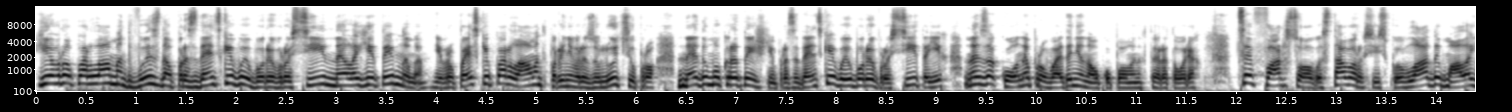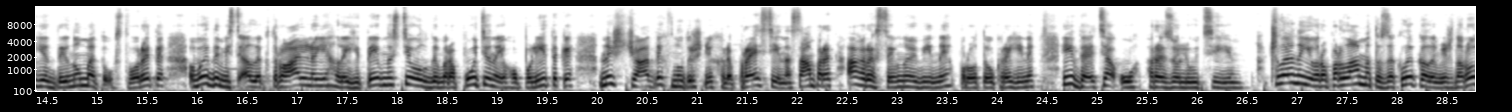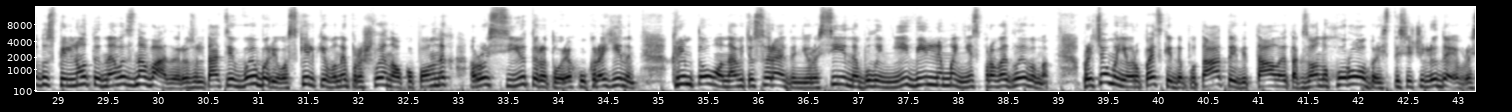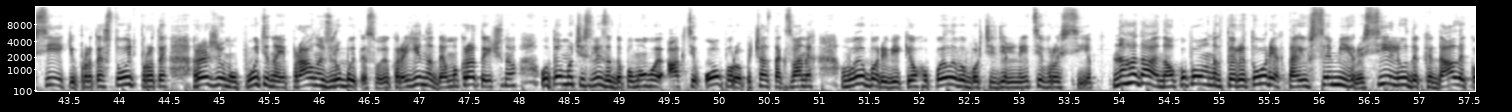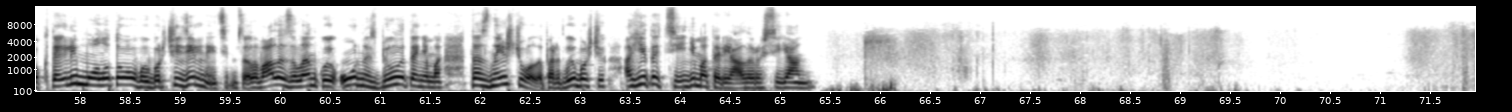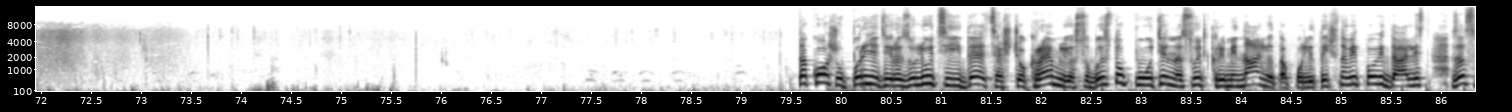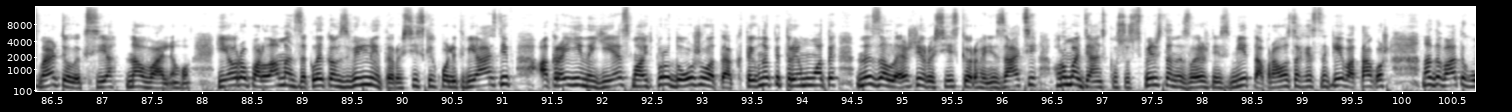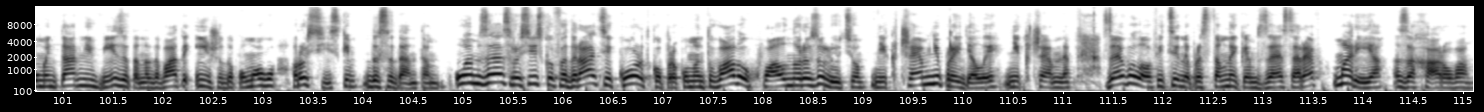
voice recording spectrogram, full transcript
Європарламент визнав президентські вибори в Росії нелегітимними. Європейський парламент прийняв резолюцію про недемократичні президентські вибори в Росії та їх незаконне проведення на окупованих територіях. Це фарсова вистава російської влади мала єдину мету створити видимість електоральної легітимності Володимира Путіна, його політики, нещадних внутрішніх репресій, насамперед агресивної війни проти України. Йдеться у резолюції. Члени Європарламенту закликали міжнародну спільноти не визнавати результатів виборів, оскільки вони пройшли на окупованих Росією територіях України. Крім того, навіть усередині Росії не були ні вільними, ні справедливими. При цьому європейські депутати вітали так звану хоробрість тисячі людей в Росії, які протестують проти режиму Путіна і прагнуть зробити свою країну демократичною, у тому числі за допомогою актів опору під час так званих виборів, які охопили виборчі дільниці в Росії. Нагадаю, на окупованих територіях та й в самій Росії люди кидали коктейлі Молотова у виборчі дільниці, заливали зеленкою урни з бюлетенями та знищували передвиборчі агітаційні матеріали росіян. Також у прийнятій резолюції йдеться, що Кремль і особисто Путін несуть кримінальну та політичну відповідальність за смерть Олексія Навального. Європарламент закликав звільнити російських політв'язнів, а країни ЄС мають продовжувати активно підтримувати незалежні російські організації, громадянського суспільства, незалежні змі та правозахисників, а також надавати гуманітарні візи та надавати іншу допомогу російським дисидентам. У МЗС Російської Федерації коротко прокоментували ухвалену резолюцію. Нікчемні прийняли нікчемне, заявила офіційний представник МЗС РФ Марія Захарова.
